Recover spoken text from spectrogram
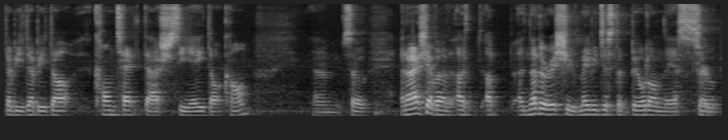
www.contact-ca.com. Um, so, and I actually have a, a, a, another issue, maybe just to build on this. Sure. So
